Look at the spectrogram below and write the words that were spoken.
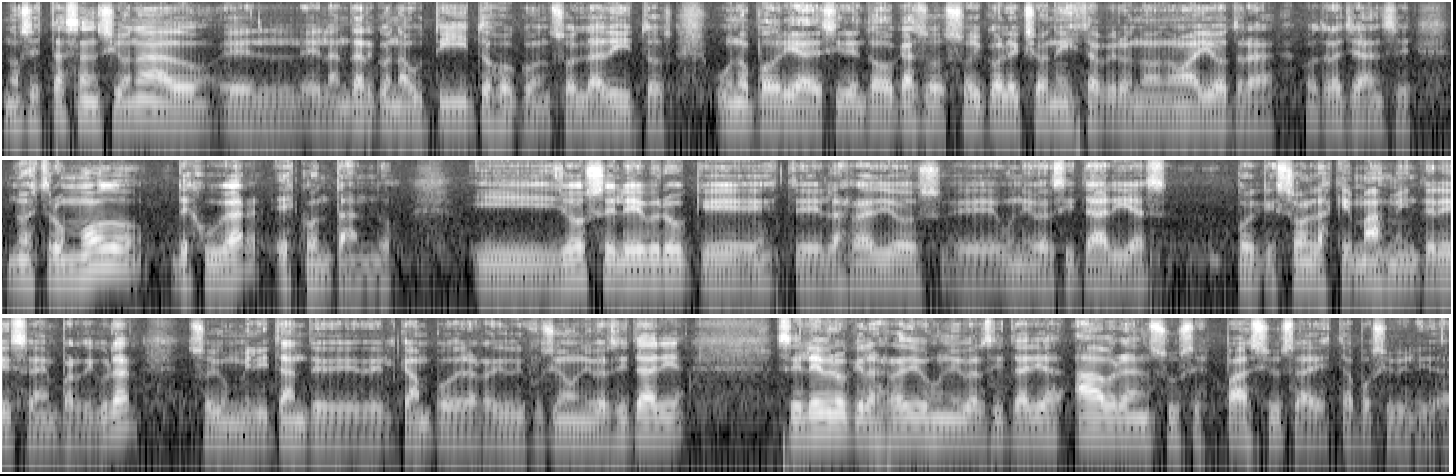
Nos está sancionado el, andar con autitos o con soldaditos. Uno podría decir en todo caso, soy coleccionista, pero no, no hay otra, otra chance. Nuestro modo de jugar es contando. Y yo celebro que este, las radios eh, universitarias porque son las que más me interesa en particular, soy un militante del campo de la radiodifusión universitaria, celebro que las radios universitarias abran sus espacios a esta posibilidad.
